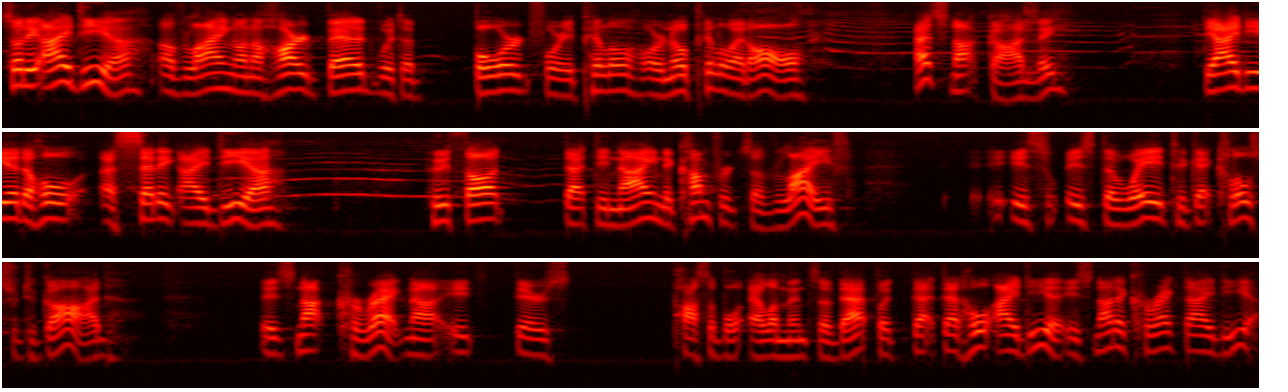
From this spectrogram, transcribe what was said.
So the idea of lying on a hard bed with a board for a pillow or no pillow at all, that's not godly. The idea, the whole ascetic idea, who thought that denying the comforts of life is, is the way to get closer to God. It's not correct. Now, it, there's possible elements of that, but that, that whole idea is not a correct idea.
